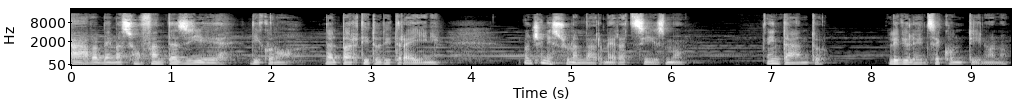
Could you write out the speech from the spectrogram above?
Ah, vabbè, ma sono fantasie, dicono dal partito di Traini. Non c'è nessun allarme razzismo. E intanto le violenze continuano.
